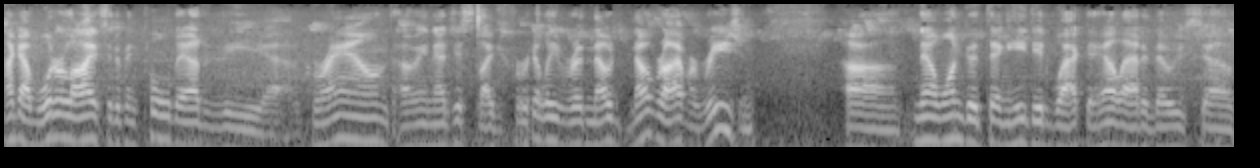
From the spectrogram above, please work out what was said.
I got water lines that have been pulled out of the uh, ground. I mean, I just like really no no rhyme or reason. Uh, now, one good thing he did whack the hell out of those um,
